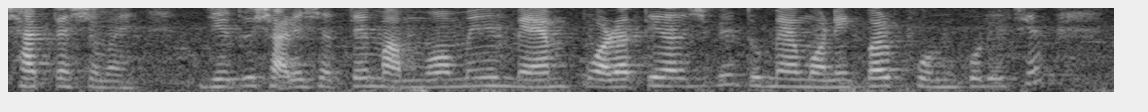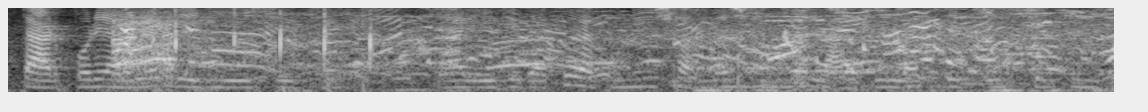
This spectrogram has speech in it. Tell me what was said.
সাতটার সময়। যেহেতু সাড়ে সাতটায় মাম্মামের ম্যাম পড়াতে আসবে, তো ম্যাম অনেকবার ফোন করেছে। তারপরে আমরা বেরিয়ে এসেছি। আর এই যে দেখো, এখনই সন্ধ্যা সন্ধ্যা, লাগবে লাগবে, করছে, কিন্তু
